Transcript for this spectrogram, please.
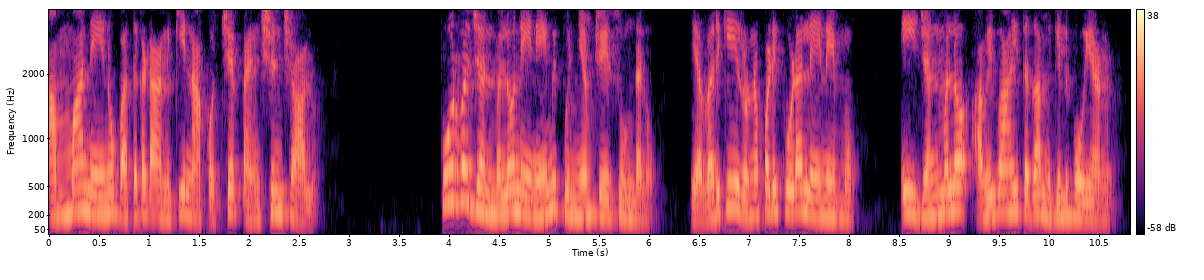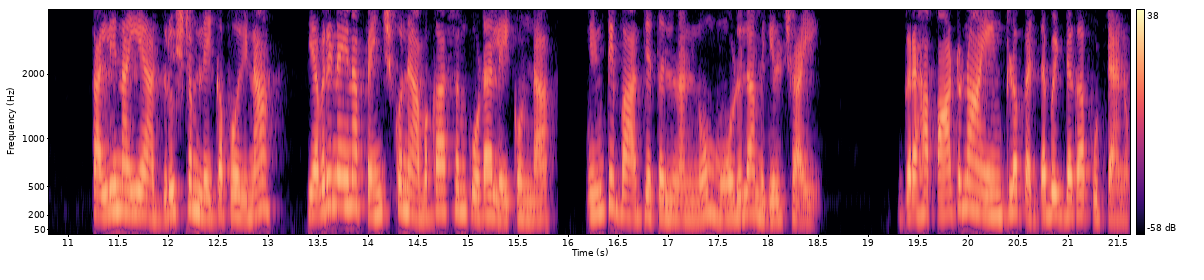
అమ్మ, నేను బతకడానికి నాకొచ్చే పెన్షన్ చాలు. పూర్వజన్మలో నేనేమి పుణ్యం చేసి ఉండను. ఎవరికీ రుణపడి కూడా లేనేమో. ఈ జన్మలో అవివాహితగా మిగిలిపోయాను. తల్లినయ్యే అదృష్టం లేకపోయినా ఎవరినైనా పెంచుకునే అవకాశం కూడా లేకుండా ఇంటి బాధ్యతలు నన్ను మూడులా మిగిల్చాయి. గ్రహపాటున ఆ ఇంట్లో పెద్ద బిడ్డగా పుట్టాను.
